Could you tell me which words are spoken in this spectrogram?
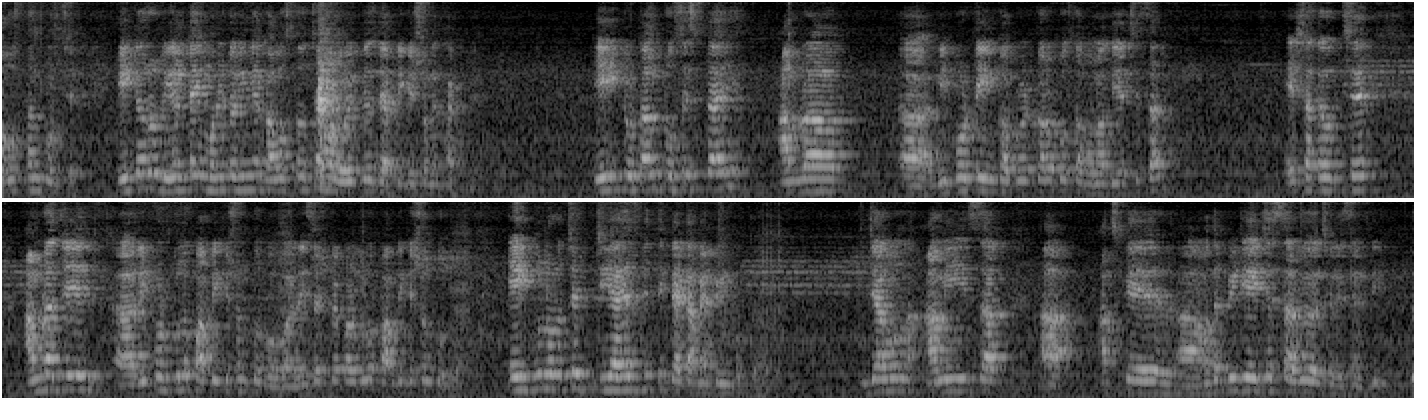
অবস্থান করছে এইটারও রিয়েল টাইম মনিটরিং এর ব্যবস্থা হচ্ছে আমার ওয়েব বেসড অ্যাপ্লিকেশনে থাকবে। এই টোটাল প্রসেসটাই আমরা রিপোর্টে ইনকর্পোরেট করার প্রস্তাবনা দিয়েছি স্যার এর সাথে হচ্ছে, আমরা যে রিপোর্টগুলো পাবলিকেশন করব বা রিসার্চ পেপারগুলো পাবলিকেশন করব, এইগুলো হচ্ছে জিআইএস ভিত্তিক ডাটা ম্যাপিং করতে হবে। যেমন আমি স্যার আজকে আমাদের বিডিএইচএস সার্ভে হয়েছে রিসেন্টলি তো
